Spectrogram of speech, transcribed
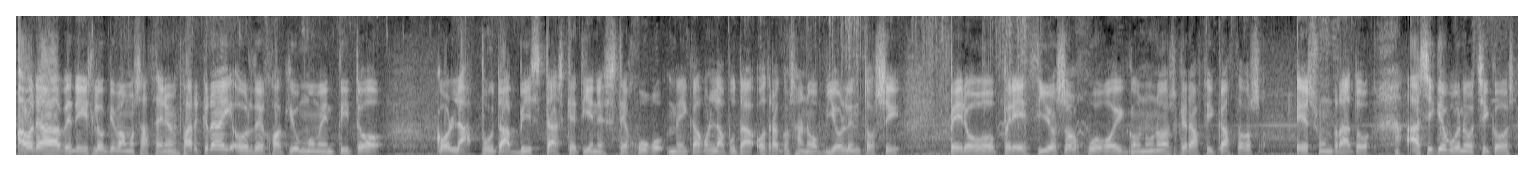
ahora veréis lo que vamos a hacer en Far Cry. Os dejo aquí un momentito con las putas vistas que tiene este juego. Me cago en la puta. Otra cosa no, violento sí. Pero precioso el juego y con unos graficazos es un rato. Así que bueno chicos,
